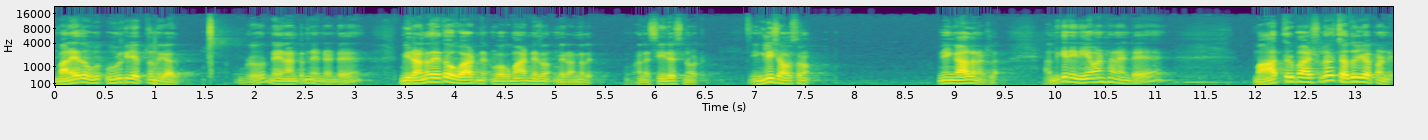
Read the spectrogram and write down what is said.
మన ఏదో ఊరికి చెప్తుంది కాదు. ఇప్పుడు నేను అంటుంది ఏంటంటే మీరు అన్నదైతే ఒక మాట ఒక మాట నిజం మీరు అన్నది అన్న సీరియస్ నోట్. ఇంగ్లీష్ అవసరం. నేను కాదనట్ల. అందుకే నేను ఏమంటున్నానంటే మాతృభాషలో చదువు చెప్పండి.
